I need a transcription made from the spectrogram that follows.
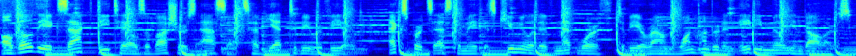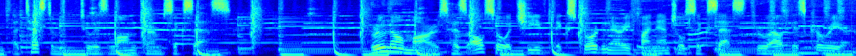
Although the exact details of Usher's assets have yet to be revealed, experts estimate his cumulative net worth to be around $180 million, a testament to his long-term success. Bruno Mars has also achieved extraordinary financial success throughout his career.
